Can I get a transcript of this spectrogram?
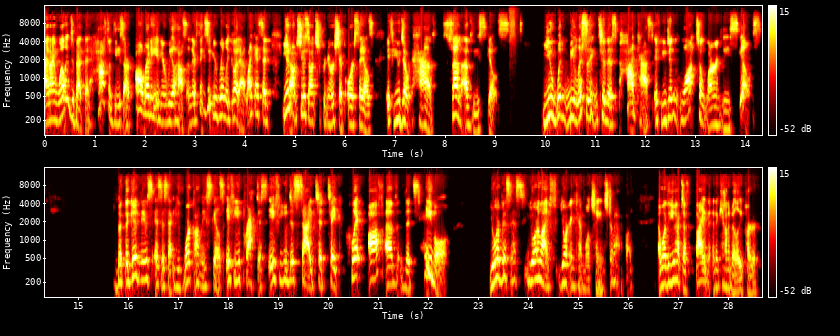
and I'm willing to bet that half of these are already in your wheelhouse and they're things that you're really good at. Like I said, you don't choose entrepreneurship or sales if you don't have some of these skills. You wouldn't be listening to this podcast if you didn't want to learn these skills. But the good news is, is that you work on these skills. If you practice, if you decide to take quit off of the table, your business, your life, your income will change dramatically. And whether you have to find an accountability partner,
